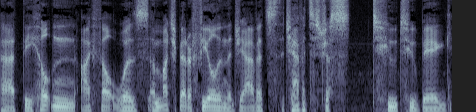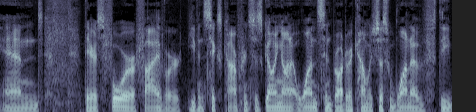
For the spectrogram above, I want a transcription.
at the Hilton. I felt was a much better feel than the Javits. The Javits is just too too big and there's four or five or even six conferences going on at once and BroadwayCon was just one of the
